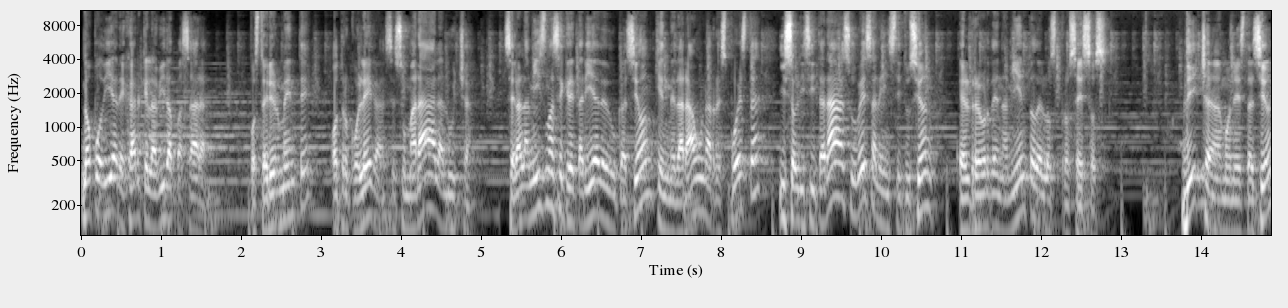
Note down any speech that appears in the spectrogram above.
No podía dejar que la vida pasara. Posteriormente, otro colega se sumará a la lucha. Será la misma Secretaría de Educación quien me dará una respuesta y solicitará a su vez a la institución el reordenamiento de los procesos. Dicha amonestación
